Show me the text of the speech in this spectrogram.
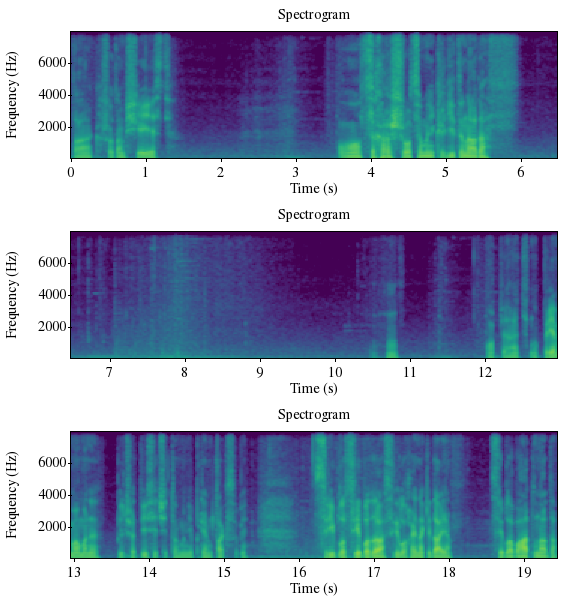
Так, що там ще є? О, це хорошо, це мені кредити надо. Угу. Опять. Ну, прямо в мене більше тисячі, то мені прям так собі. Срібло, срібло, да, срібло хай накидає. Срібла багато надо.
